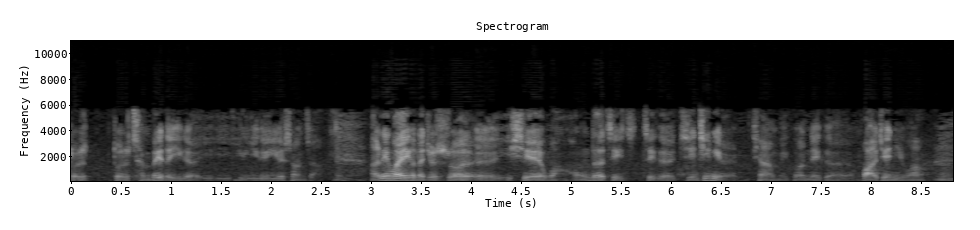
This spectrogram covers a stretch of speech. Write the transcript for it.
都是都是成倍的一个一一一个一个上涨。啊，另外一个呢，就是说呃一些网红的这这个基金经理人，像美国那个华尔街女王，嗯，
